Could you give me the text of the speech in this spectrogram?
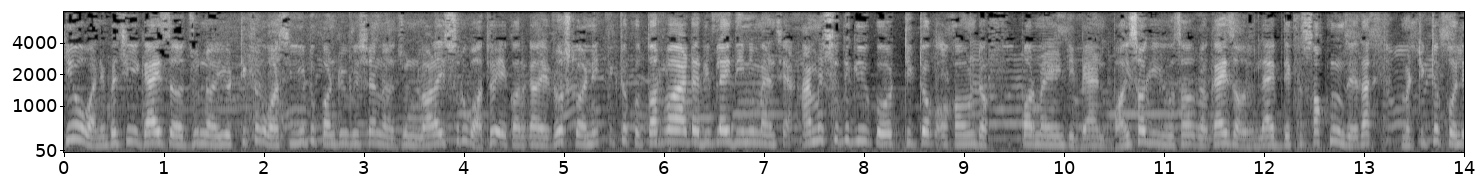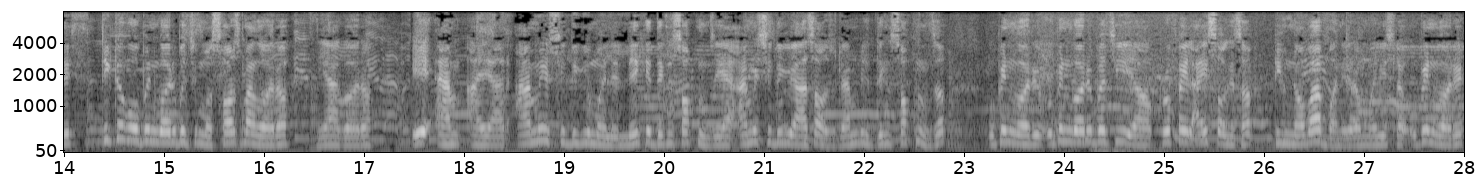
के हो भनेपछि गाइज जुन यो टिकटक भर्स युट्युब कन्ट्रिब्युसन जुन लडाइँ सुरु भएको थियो एकअर्कालाई रोस्ट गर्ने टिकटकको तर्फबाट रिप्लाई दिने मान्छे आमिर सिद्दिकीको टिकटक अकाउन्ट पर्मानेन्टली ब्यान्ड भइसकेको छ। र गाइज हजुर लाइभ देख्न सक्नुहुन्छ यता। म टिकटक खोलेँ। टिकटक ओपन गरेपछि म सर्चमा गएर यहाँ गएर एएमआइआर आमिर सिद्दिकी मैले लेखेँ देख्न सक्नुहुन्छ। यहाँ आमिर सिद्दिकी आएको छ हजुर राम्ररी देख्न सक्नुहुन्छ। ओपन गरेँ ओपन गरेपछि प्रोफाइल आइसकेछ। टिङ नभए भनेर मैले यसलाई ओपन गरेँ।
